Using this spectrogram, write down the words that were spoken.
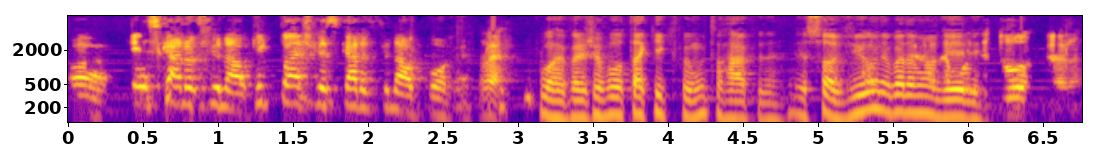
ó, esse cara no final, o que, que tu acha que esse cara no final, porra? Ué, Porra, peraí, deixa eu voltar aqui que foi muito rápido. Eu só vi o negócio da mão é dele. demolidor, cara.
